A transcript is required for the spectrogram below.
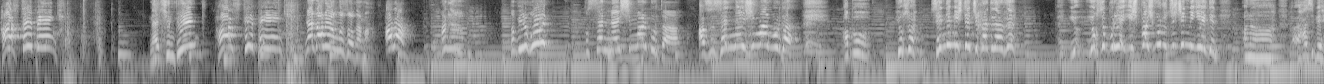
Housekeeping! Ne kimping? Housekeeping! Ne dalıyorsun kız odama? Anam! Anam! Kız bir gol! Kız sen ne işin var burada? Asıl sen ne işin var burada? Abo! Yoksa sen de mi işten çıkarttılar kız? Yo- Yoksa buraya iş başvurusu için mi geldin? Ana, Hasibe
